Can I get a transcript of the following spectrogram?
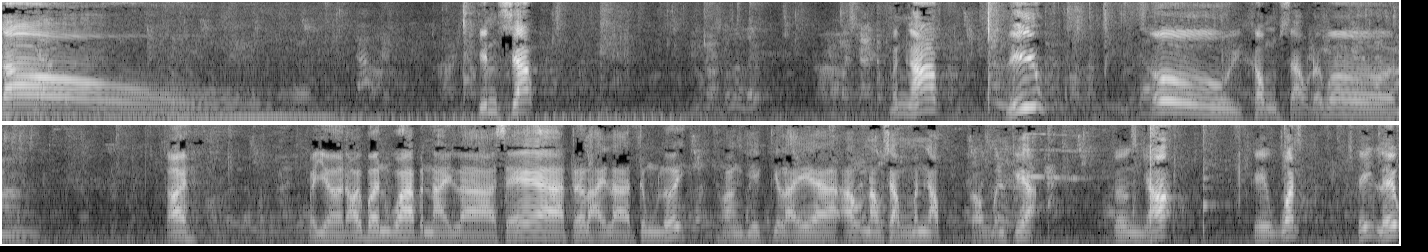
câu chính xác. Minh Ngọc. Liêu Ôi, không sáu đổi bên. Rồi Bây giờ đổi bên qua, bên này là sẽ trở lại là trung lưới, Hoàng Việt với lại à, áo nâu sòng, Minh Ngọc. Còn bên kia, Cường nhỏ, Kiều Quanh Thí Liễu.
